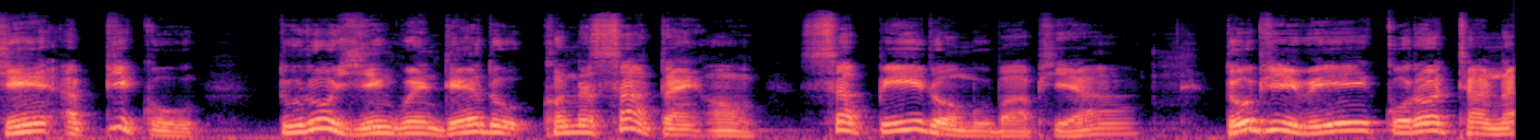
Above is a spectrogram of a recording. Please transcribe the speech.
ခြင်းအပြစ်ကို သူတို့ရင်ခွင်တဲသို့ခုနဆတိုင်အောင်ဆက်ပေးတော်မူပါဖျားတို့ဖြစ်၍ကိုရောထံ၌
